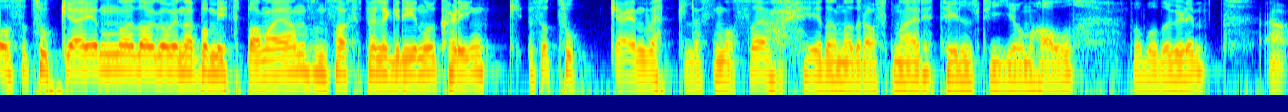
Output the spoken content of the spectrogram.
Og så tok jeg inn, da går vi ned på midtbanen igjen, som sagt Pellegrino Klink. Så tok jeg inn Vetlesen også, ja, i denne draften her, til 10,5 på Bodø-Glimt. Ja.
